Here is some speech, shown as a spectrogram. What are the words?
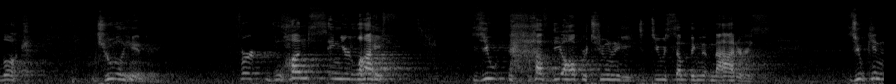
Look, Julian, for once in your life, you have the opportunity to do something that matters. You can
